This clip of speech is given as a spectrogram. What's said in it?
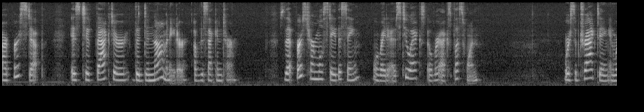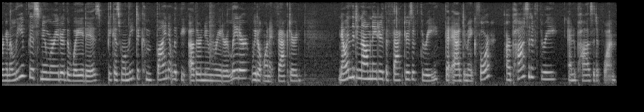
Our first step is to factor the denominator of the second term. So that first term will stay the same. We'll write it as 2x over x plus 1 we're subtracting and we're going to leave this numerator the way it is because we'll need to combine it with the other numerator later. We don't want it factored. Now in the denominator, the factors of 3 that add to make 4 are positive 3 and positive 1.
